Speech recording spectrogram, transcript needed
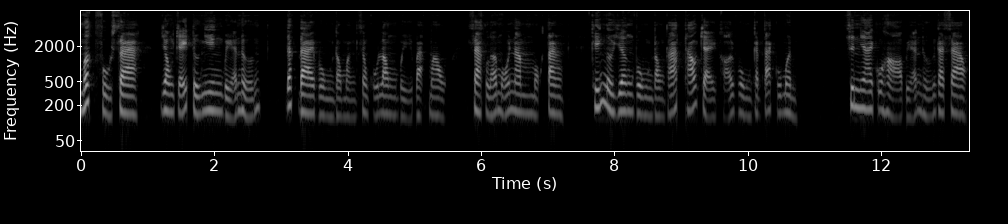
mất phù sa, dòng chảy tự nhiên bị ảnh hưởng, đất đai vùng đồng bằng sông Cửu Long bị bạc màu, sạt lở mỗi năm một tăng, khiến người dân vùng Đồng Tháp tháo chạy khỏi vùng canh tác của mình. Sinh nhai của họ bị ảnh hưởng ra sao?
